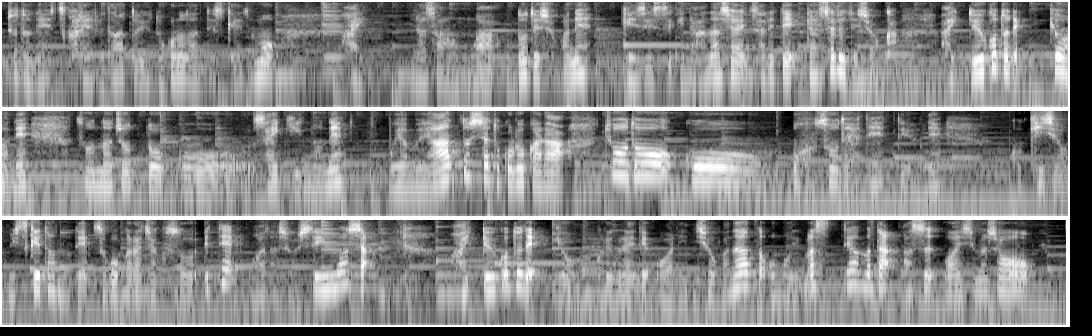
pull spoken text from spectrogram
うちょっとね疲れるなというところなんですけれども。はい。皆さんはどうでしょうかね？建設的な話し合いされていらっしゃるでしょうか？はいということで今日はねそんなちょっとこう最近のねもやもやっとしたところからちょうどこうおそうだよねっていうねこう記事を見つけたのでそこから着想を得てお話をしてみました。はいということで今日はこれぐらいで終わりにしようかなと思います。ではまた明日お会いしましょう。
